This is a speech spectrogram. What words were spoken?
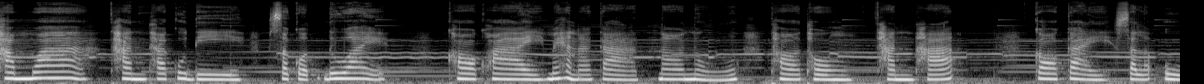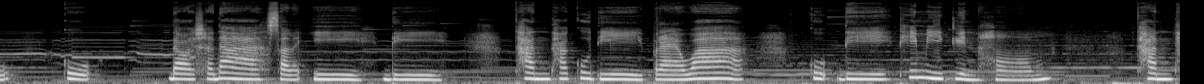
คำว่า คันทกุดี สะกดด้วย คอควาย ไม่หันอากาศ นอหนู ทอทง ทันทะ กอไก่ สระอุ กุ ดอชดา สระอี ดี คันทกุดี แปลว่า กุดีที่มีกลิ่นหอม คันท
